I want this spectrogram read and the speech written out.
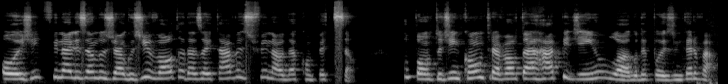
hoje, finalizando os jogos de volta das oitavas de final da competição. O ponto de encontro volta rapidinho, logo depois do intervalo.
